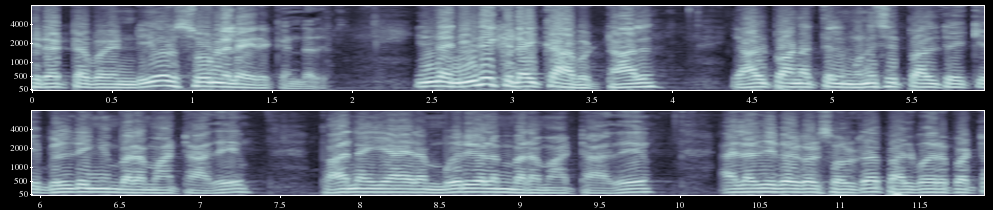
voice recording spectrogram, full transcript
திரட்ட வேண்டிய ஒரு சூழ்நிலை இருக்கின்றது. இந்த நிதி கிடைக்காவிட்டால் யாழ்ப்பாணத்தில் முனிசிபாலிட்டிக்கு பில்டிங்கும் வர மாட்டாது பதினையாயிரம் வீடுகளும் வர மாட்டாது அல்லது இவர்கள் சொல்ற பல்வேறுபட்ட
